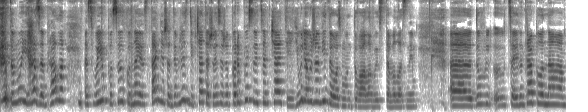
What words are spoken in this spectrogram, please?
Тому я забрала свою посилку найостанніше. Дивлюсь, дівчата щось вже переписуються в чаті. Юля вже відео змонтувала, виставила з ним. Е, Це натрапила на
